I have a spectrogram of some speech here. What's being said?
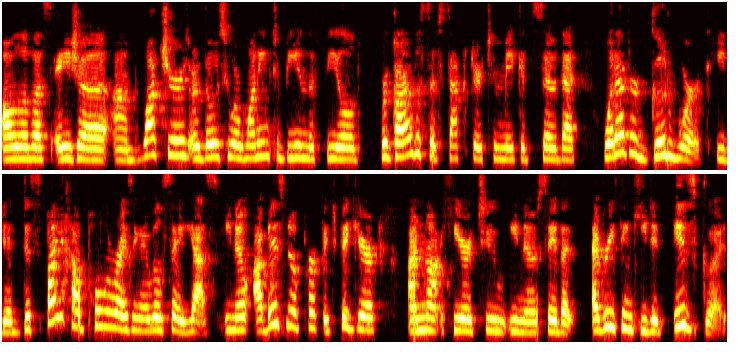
all of us Asia um, watchers or those who are wanting to be in the field, regardless of sector, to make it so that whatever good work he did, despite how polarizing I will say, yes, you know, Abe is no perfect figure. I'm not here to, you know, say that everything he did is good,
